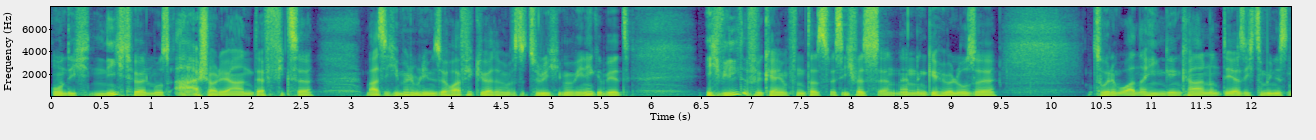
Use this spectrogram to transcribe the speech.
und ich nicht hören muss, ah, schau dir an, der Fixer, was ich in meinem Leben sehr häufig gehört habe, was natürlich immer weniger wird. Ich will dafür kämpfen, dass, weiß ich was, ein, ein Gehörloser zu einem Ordner hingehen kann und der sich zumindest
